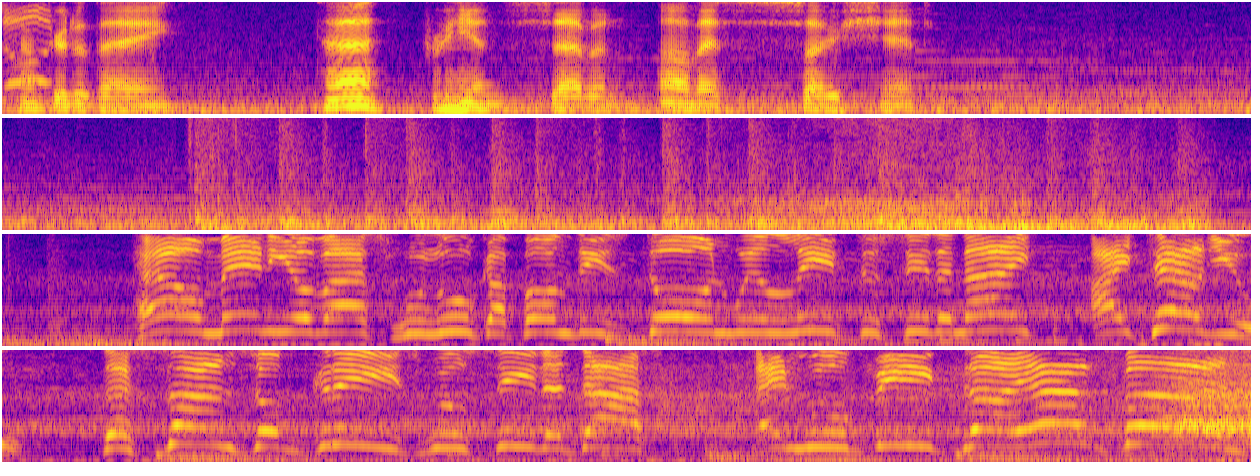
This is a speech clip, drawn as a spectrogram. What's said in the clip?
How good are they? Ha! 3 and 7. Oh, they're so shit. How many of us who look upon this dawn will live to see the night? I tell you, the sons of Greece will see the dusk and will be triumphant!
